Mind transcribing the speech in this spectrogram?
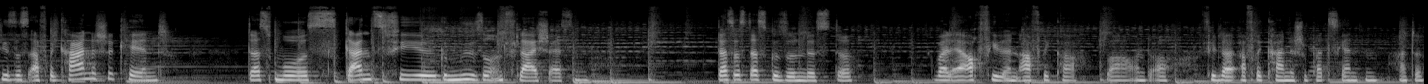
dieses afrikanische Kind, das muss ganz viel Gemüse und Fleisch essen. Das ist das Gesündeste, weil er auch viel in Afrika war und auch viele afrikanische Patienten hatte.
